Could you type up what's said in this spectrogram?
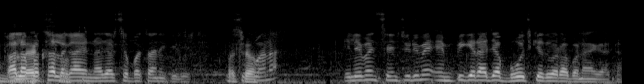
काला पत्थर लगा है नज़र से बचाने के लिए। अच्छा। ना इलेवन सेंचुरी में एमपी के राजा भोज के द्वारा बनाया गया था।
